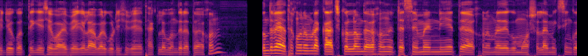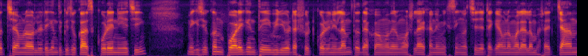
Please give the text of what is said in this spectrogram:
ভিডিও করতে গিয়ে সে ভয় পেয়ে গেল, আবার গুটি সুটি হয়ে থাকল। বন্ধুরা, তো এখন বন্ধুরা, এতক্ষণ আমরা কাজ করলাম, তো এখন একটা সিমেন্ট নিয়ে, তো এখন আমরা দেখব মশলা মিক্সিং করছে। আমরা অলরেডি কিন্তু কিছু কাজ করে নিয়েছি। আমি কিছুক্ষণ পরে কিন্তু এই ভিডিওটা শ্যুট করে নিলাম। তো দেখো, আমাদের মশলা এখানে মিক্সিং হচ্ছে, যেটাকে আমরা মালায়ালাম ভাষায় চাঁদ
